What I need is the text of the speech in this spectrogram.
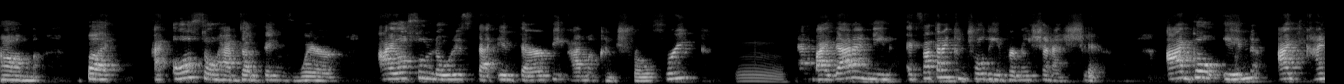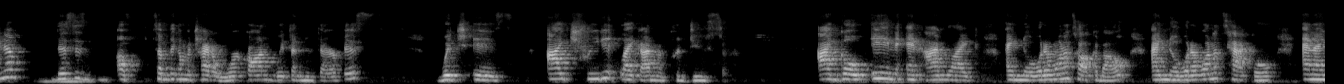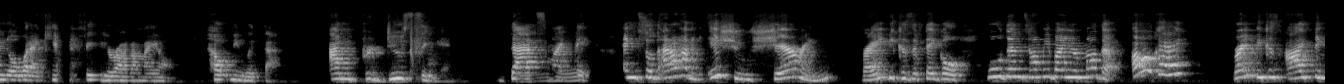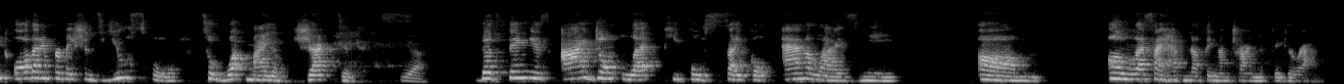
Um, but I also have done things where I also noticed that in therapy, I'm a control freak. Mm, And by that, I mean, it's not that I control the information I share. I go in, I kind of, this is a, something I'm to try to work on with a new therapist, which is I treat it like I'm a producer. I go in and I'm like, I know what I want to talk about. I know what I want to tackle, and I know what I can't figure out on my own. Help me with that. I'm producing it. That's my Mhm. thing. And so I don't have an issue sharing, right? Because if they go, well, then tell me about your mother. Okay, right? Because I think all that information is useful to what my objective is. yeah The thing is, I don't let people psychoanalyze me um, unless I have nothing I'm trying to figure out.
